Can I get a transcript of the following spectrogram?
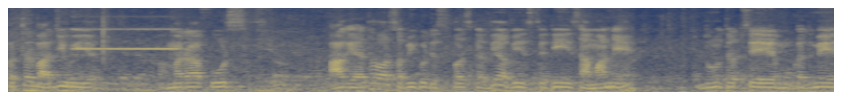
पत्थरबाजी हुई है। हमारा फोर्स आ गया था और सभी को डिस्पर्स कर दिया। अभी स्थिति सामान्य है। दोनों तरफ़ से मुकदमे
